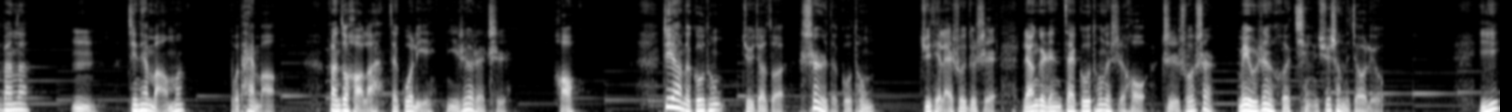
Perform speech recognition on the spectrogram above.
班了，嗯，今天忙吗？不太忙。饭做好了，在锅里，你热着吃。好，这样的沟通就叫做事儿的沟通。具体来说，就是两个人在沟通的时候只说事儿，没有任何情绪上的交流。咦，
